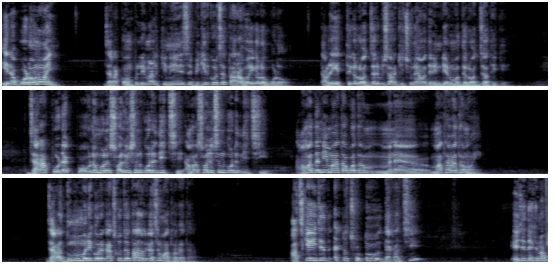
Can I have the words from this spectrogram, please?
এরা বড় নয়, যারা কমপ্লিট মাল কিনে নিয়ে এসে বিক্রি করছে, তারা হয়ে গেল বড়। তাহলে এর থেকে লজ্জার বিষয় আর কিছু নেই আমাদের ইন্ডিয়ার মধ্যে লজ্জা থেকে। যারা প্রোডাক্ট প্রবলেম হলে সলিউশন করে দিচ্ছে, আমরা সলিউশন করে দিচ্ছি। আমাদের নিয়ে মাথা ব্যথা মানে মাথা ব্যথা নয়। যারা দু নম্বরই করে কাজ করছে, তাদের কাছে মাথা ব্যথা। আজকে এই যে একটা ছোট দেখাচ্ছি। এই যে দেখে নাও।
